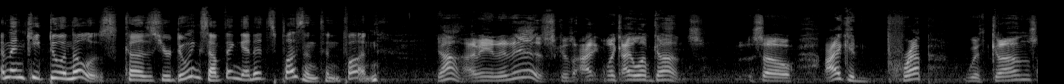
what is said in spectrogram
and then keep doing those because you're doing something and it's pleasant and fun. Yeah, I mean it is because I like I love guns, so I could prep with guns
